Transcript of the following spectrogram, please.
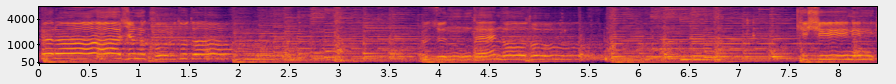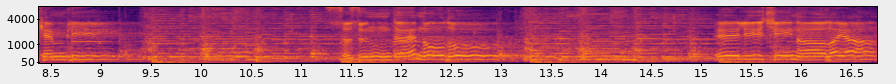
Her ağacını kurdu da Özünden olur? Kişinin kemli. Sözünden olur? El için ağlayan.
